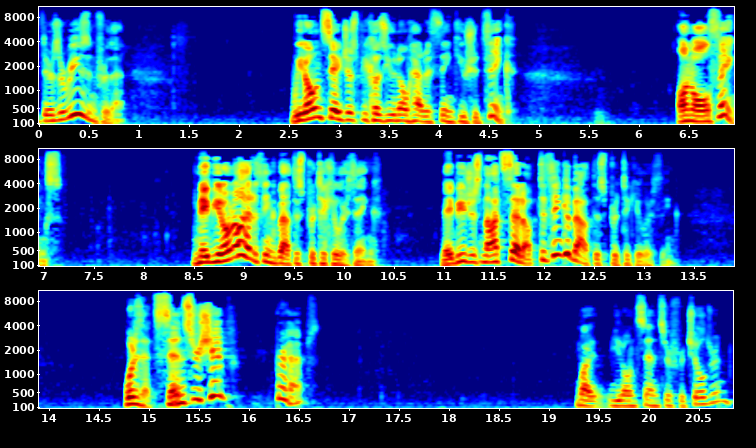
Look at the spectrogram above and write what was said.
there's a reason for that we don't say just because you know how to think you should think on all things Maybe you don't know how to think about this particular thing. Maybe you're just not set up to think about this particular thing. What is that? Censorship? Perhaps. Why, you don't censor for children?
